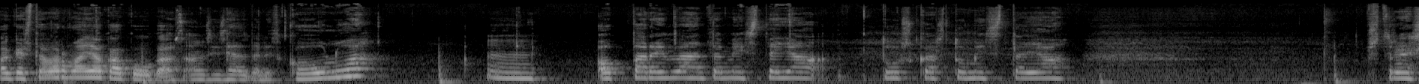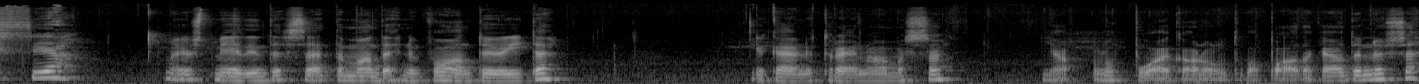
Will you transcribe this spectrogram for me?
oikeastaan varmaan joka kuukausi on sisältänyt koulua, Mm. opparin vääntämistä ja tuskastumista ja stressiä. Mä just mietin tässä, että mä oon tehnyt vaan töitä ja käynyt treenaamassa ja loppuaika on ollut vapaata käytännössä.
